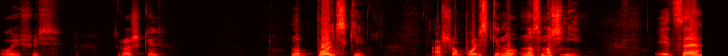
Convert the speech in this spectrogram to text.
Ой, щось трошки. Ну, польські. А що польські? Ну, ну смачні. І це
